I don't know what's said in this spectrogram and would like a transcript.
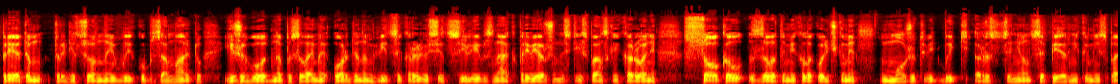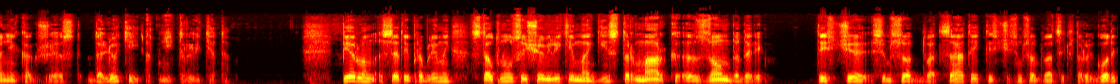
При этом традиционный выкуп за Мальту, ежегодно посылаемый орденом вице-королю Сицилии в знак приверженности испанской короне, сокол с золотыми колокольчиками, может ведь быть расценен соперниками Испании как жест, далекий от нейтралитета. Первым с этой проблемой столкнулся еще великий магистр Марк Зондадери – 1720-1722 годы,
